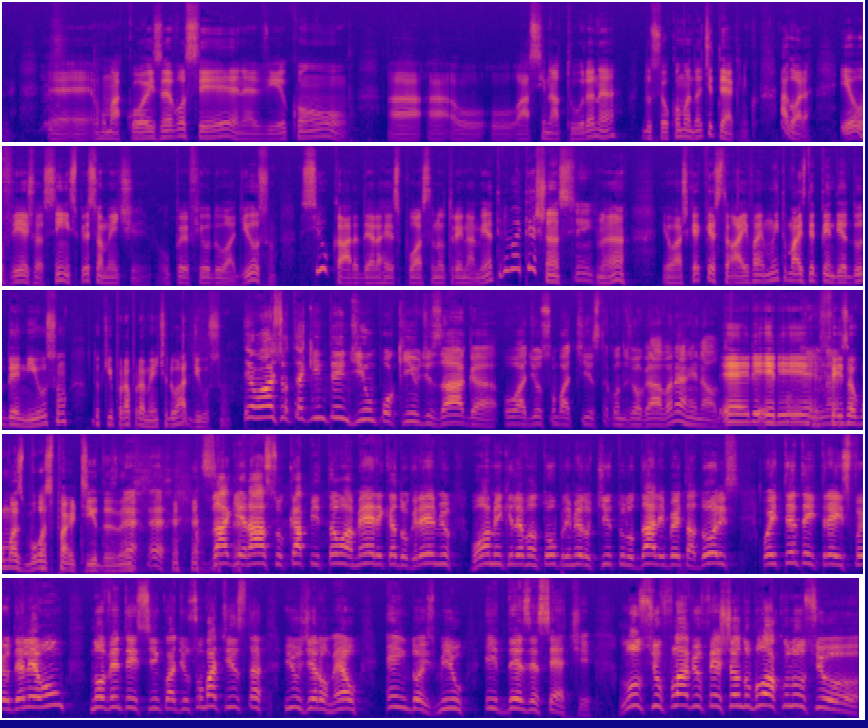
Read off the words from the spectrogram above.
É, uma coisa é você né, vir com a, a, a assinatura, né? Do seu comandante técnico. Agora, eu vejo assim, especialmente o perfil do Adilson, se o cara der a resposta no treinamento, ele vai ter chance. Sim. Né? Eu acho que é questão. Aí vai muito mais depender do Denilson do que propriamente do Adilson. Eu acho até que entendi um pouquinho de zaga o Adilson Batista quando jogava, né, Reinaldo? É, ele, ele um fez né? algumas boas partidas, né? É, é. Zagueiraço, capitão América do Grêmio, o homem que levantou o primeiro título da Libertadores. 83 foi o De Leon, 95 Adilson Adilson Batista e o Jeromel em 2017. Lúcio Flávio fechando o bloco, Lúcio.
